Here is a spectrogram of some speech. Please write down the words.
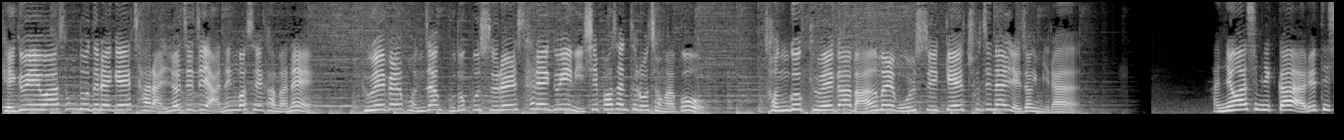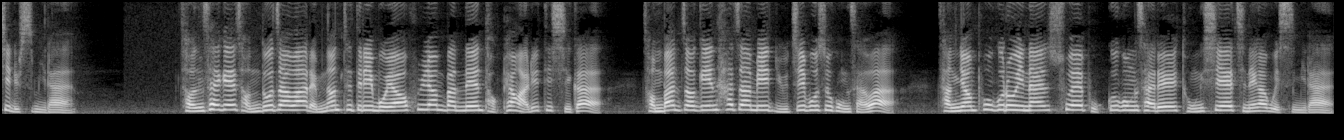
개교회와 성도들에게 잘 알려지지 않은 것을 감안해 교회별 권장 구독 부수를 사례교인 20%로 정하고 전국 교회가 마음을 모을 수 있게 추진할 예정입니다. 안녕하십니까. RUTC 뉴스입니다. 전 세계 전도자와 랩넌트들이 모여 훈련받는 덕평 RUTC가 전반적인 하자 및 유지보수 공사와 작년 폭우로 인한 수해 복구 공사를 동시에 진행하고 있습니다.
